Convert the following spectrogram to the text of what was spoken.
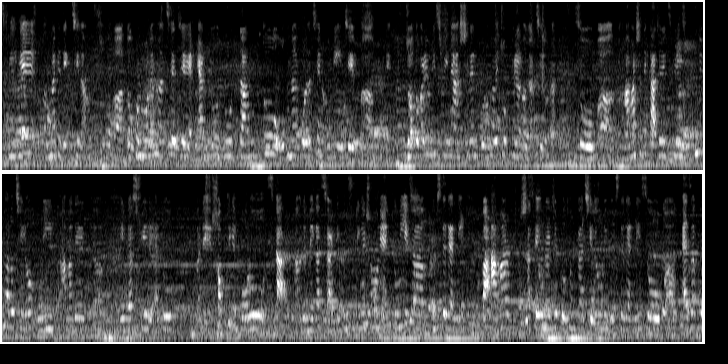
স্ক্রিনে ওনাকে দেখছিলাম তখন মনে হয়েছে যে এত দুর্দান্ত অভিনয় করেছেন উনি যে যতবারই উনি স্ক্রিনে আসছিলেন কোনোভাবে চোখ ফেরানো যাচ্ছিল না। সো আমার সাথে কাজের এক্সপিরিয়েন্স খুবই ভালো ছিল। উনি আমাদের ইন্ডাস্ট্রির এত মানে সব থেকে বড় স্টার আমাদের মেগা স্টার কিন্তু শুটিং এর সময় উনি একদমই এটা বুঝতে দেননি বা আমার সাথে ওনার যে প্রথম কাজ সেটাও উনি বুঝতে দেননি। So as a co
